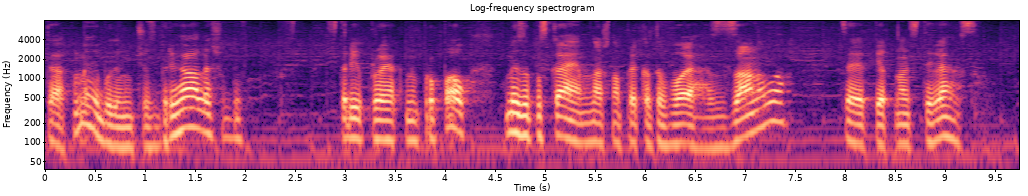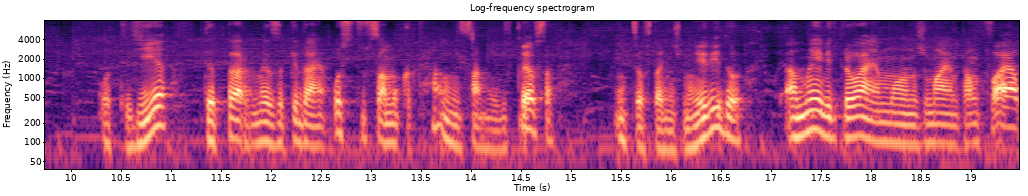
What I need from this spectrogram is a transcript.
Так, ми не будемо нічого зберігати, щоб старий проєкт не пропав. Ми запускаємо наш, наприклад, Vegas заново. Це 15 Vegas. От є. Тепер ми закидаємо ось цю саму картинку. Він сам її відкрився. Ну, це останнє ж моє відео. А ми відкриваємо, нажимаємо там файл,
